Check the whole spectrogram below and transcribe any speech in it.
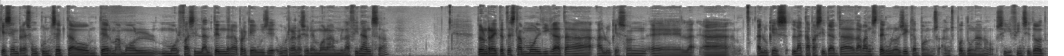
que sempre és un concepte o un terme molt, molt fàcil d'entendre perquè ho, ho relacionem molt amb la finança, però en realitat està molt lligat a, a, lo que són, eh, la, a, a lo que és la capacitat d'avanç tecnològic que ens, ens pot donar. No? O sigui, fins i tot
